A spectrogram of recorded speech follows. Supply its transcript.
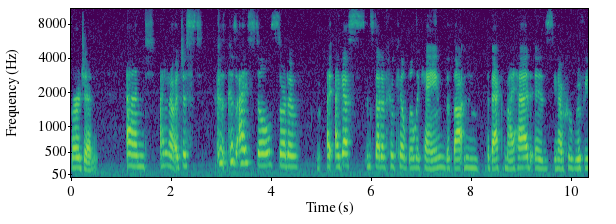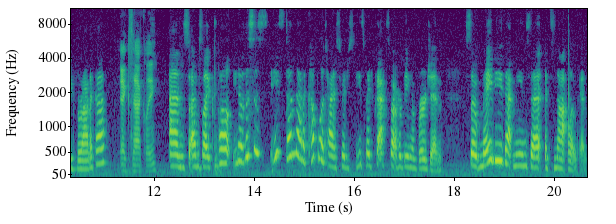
Virgin, and I don't know, it just because I still sort of, I, I guess instead of who killed Lily Kane, the thought in the back of my head is you know who roofied Veronica. Exactly. And so I was like, well, you know, this is, he's done that a couple of times. He's- He's made cracks about her being a virgin. So maybe that means that it's not Logan.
